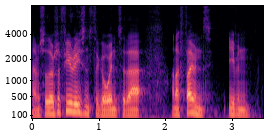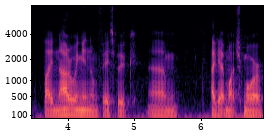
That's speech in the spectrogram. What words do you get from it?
Um, so there's a few reasons to go into that, and I found even by narrowing in on Facebook, um, I get much more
